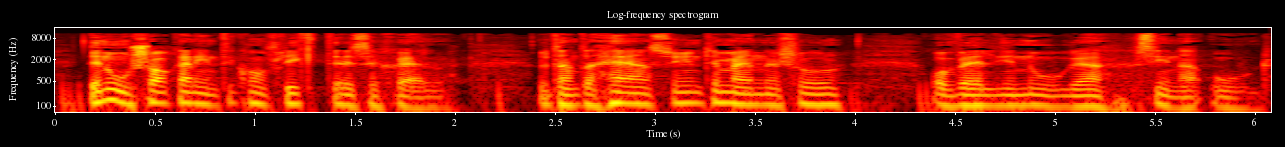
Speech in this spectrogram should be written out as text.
Den orsakar inte konflikter i sig själv, utan tar hänsyn till människor och väljer noga sina ord.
